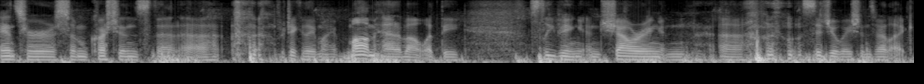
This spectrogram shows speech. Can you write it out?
answer some questions that uh, particularly my mom had about what the sleeping and showering and uh, situations are like.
